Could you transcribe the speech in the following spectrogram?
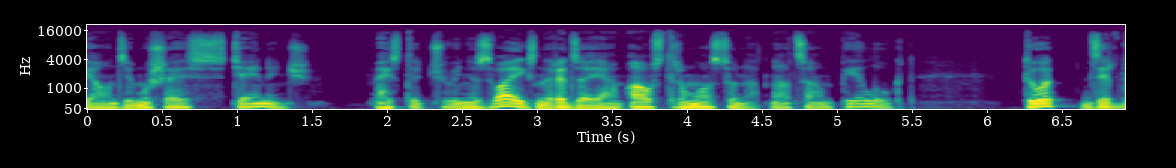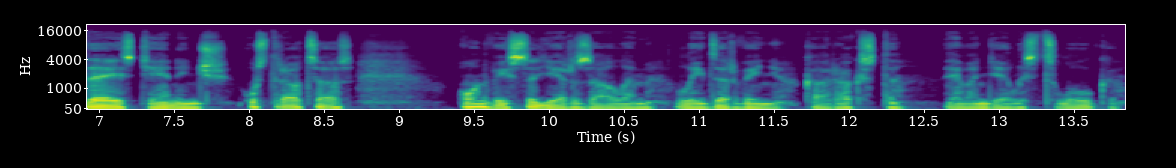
jaundzimušais ķēniņš. Mēs taču viņa zvaigzni redzējām austrumos un atnācām pielūgt. To dzirdējis ķēniņš uztraucās, un visa Jeruzaleme līdz ar viņu, kā raksta evaņģēlists Lūka.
